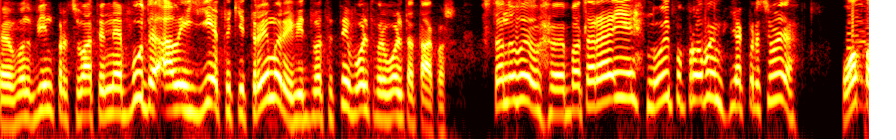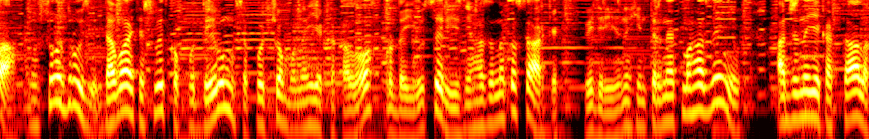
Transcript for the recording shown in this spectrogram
Е, Він працювати не буде, але є такі тримери від 20 вольт вольта також. Встановив е, батареї, ну і попробуємо, як працює. Опа! Ну що ж, друзі, давайте швидко подивимося, по чому на є каталог продаються різні газонокосарки від різних інтернет-магазинів, адже на є каталог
